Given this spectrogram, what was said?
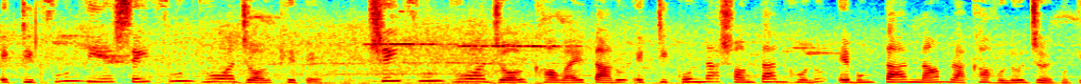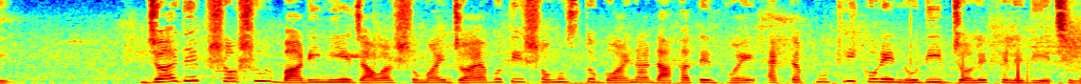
একটি ফুল দিয়ে সেই ফুল ধোয়া জল খেতে। সেই ফুল ধোয়া জল খাওয়ায় তারও একটি কন্যা সন্তান হল এবং তার নাম রাখা হল জয়বতী। জয়দেব শ্বশুর বাড়ি নিয়ে যাওয়ার সময় জয়াবতীর সমস্ত গয়না ডাকাতের ভয়ে একটা পুটলি করে নদীর জলে ফেলে দিয়েছিল।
